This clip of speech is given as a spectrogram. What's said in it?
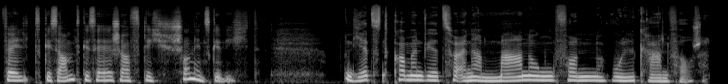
fällt gesamtgesellschaftlich schon ins Gewicht. Und jetzt kommen wir zu einer Mahnung von Vulkanforschern.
